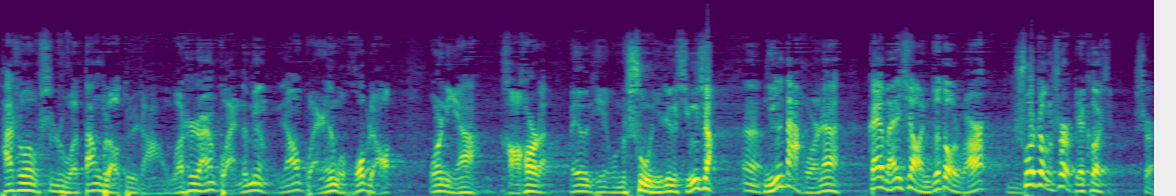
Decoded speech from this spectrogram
他说：“师傅，我当不了队长，我是让人管的命，你让我管人，我活不了。”我说：“你啊，好好的，没问题，我们树你这个形象。嗯你跟大伙儿呢，该玩笑你就逗着玩儿说正事儿别客气，是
